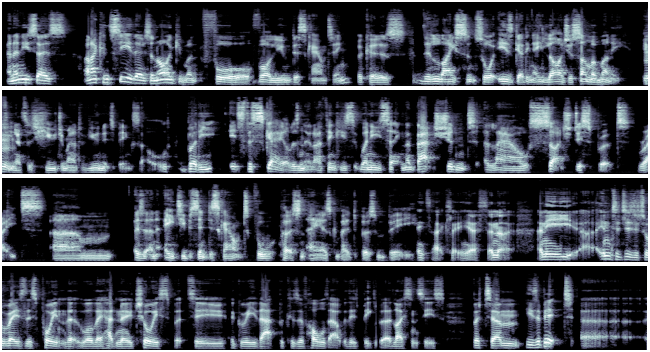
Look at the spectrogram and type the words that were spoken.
And then he says, and I can see there's an argument for volume discounting because the licensor is getting a larger sum of money if hmm. know if there's a huge amount of units being sold. But he, it's the scale, isn't it? I think he's when he's saying that that shouldn't allow such disparate rates. Um, as an 80% discount for person A as compared to person B. Exactly, yes. And uh, and he uh, Interdigital raised this point that well they had no choice but to agree that because of holdout with his big uh, licensees. But um, he's a bit, uh,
